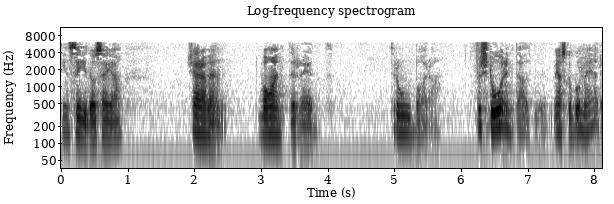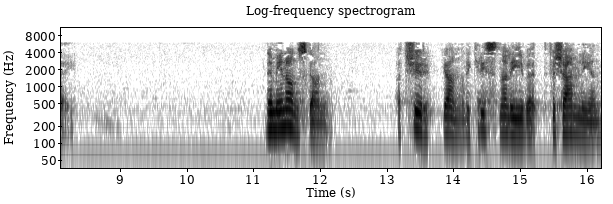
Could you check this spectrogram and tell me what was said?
din sida och säga kära vän var inte rädd. Tro bara. Förstår inte allt nu men jag ska gå med dig. Det är min önskan att kyrkan och det kristna livet församlingen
